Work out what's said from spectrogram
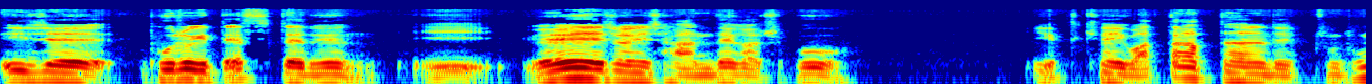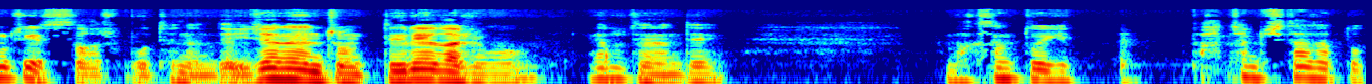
이제 보조기 뗐을 때는 이 외회전이 잘 안 돼가지고 이게 특히나 이 왔다 갔다 하는데 좀 통증이 있어가지고 못했는데 이제는 좀 덜 해가지고 해도 되는데 막상 또 이게 한참 치다가 또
